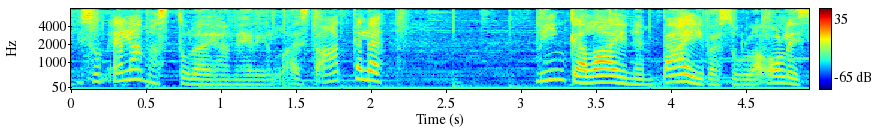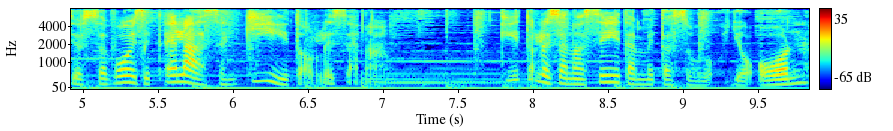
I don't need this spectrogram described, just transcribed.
niin sun elämästä tulee ihan erilaista. Ajattele, minkälainen päivä sulla olisi, jos sä voisit elää sen kiitollisena. Kiitollisena siitä, mitä sulla jo on.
